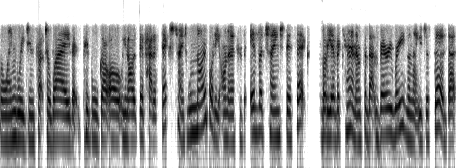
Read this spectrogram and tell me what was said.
the language in such a way that people go, oh, you know, they've had a sex change. Well, nobody on earth has ever changed their sex. Nobody ever can. And for that very reason that you just said, that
